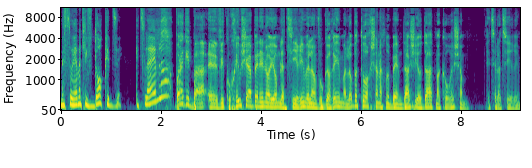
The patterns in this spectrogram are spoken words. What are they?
מסוימת לבדוק את זה. אצלהם לא. בוא נגיד, בוויכוחים שהיה בינינו היום לצעירים ולמבוגרים, אני לא בטוח שאנחנו בעמדה שיודעת מה קורה שם, אצל הצעירים.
